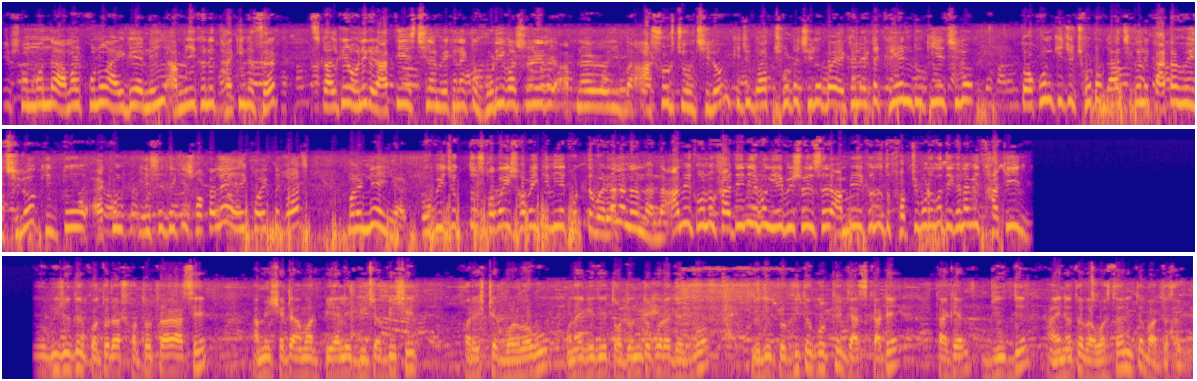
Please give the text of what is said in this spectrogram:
এই সম্বন্ধে আমার কোনো আইডিয়া নেই। আমি এখানে থাকি না স্যার। কালকে অনেক রাতে এসেছিলাম এখানে একটা হরিবাসরের আপনার ওই আসর চলছিল। কিছু গাছ ছোট ছিল বা এখানে একটা ক্রেন ঢুকিয়েছিল। তখন কিছু ছোট গাছ এখানে কাটা হয়েছিল। কিন্তু এখন এসে দেখি সকালে এই কয়েকটা গাছ মানে নেই আর। অভিযোগ তো সবাই সবাইকে নিয়ে করতে পারে। না না না না, আমি কোনো কাটিনি এবং এই বিষয়ে, স্যার, আমি এখানে তো সবচেয়ে বড় কথা, এখানে আমি থাকি। অভিযোগের কতটা সততা আছে, আমি সেটা আমার পিয়ালি বিচ অফিসের, ফরেস্টের বড়বাবু, ওনাকে দিয়ে তদন্ত করে দেখব। যদি প্রকৃতপক্ষে গাছ কাটে, তাকে বিরুদ্ধে আইনত ব্যবস্থা নিতে বাধ্য থাকবে।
